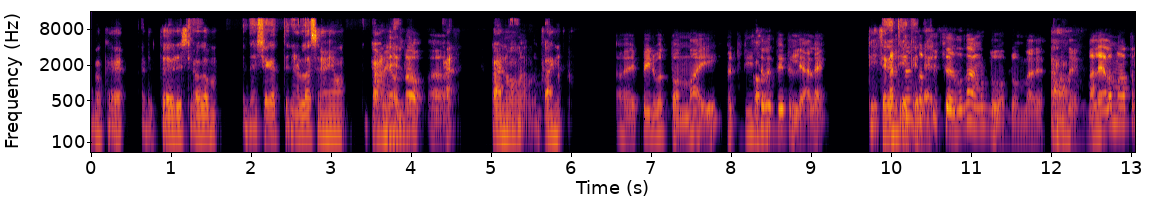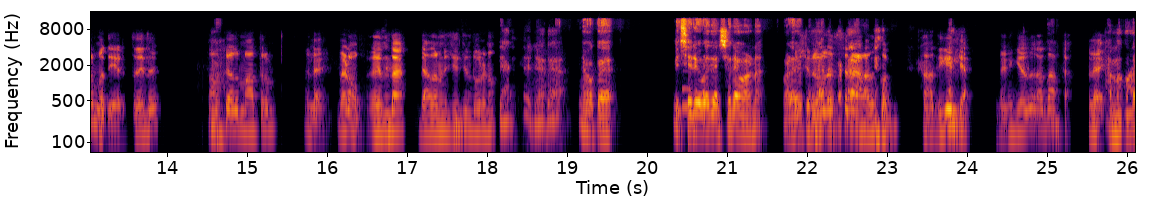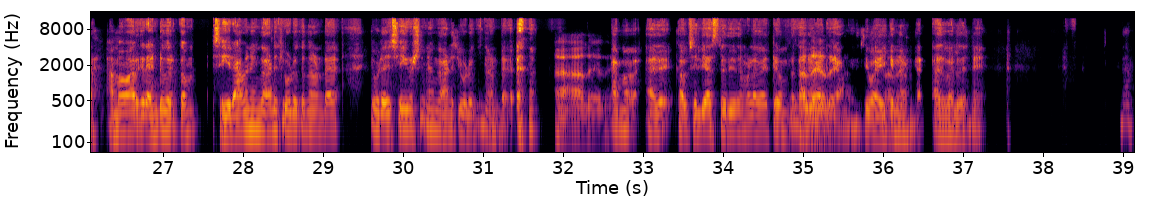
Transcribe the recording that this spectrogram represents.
നമുക്ക് അടുത്ത ഒരു ശ്ലോകം ദശകത്തിനുള്ള സമയം കാണുന്നുണ്ടോ കാണോ. ഇപ്പൊ ഇരുപത്തി ഒന്നായി മറ്റു ടീച്ചർ. എത്തിയിട്ടില്ല അല്ലെ? ടീച്ചർ എത്തിയിട്ടില്ല. ചെറുതാണെന്ന് തോന്നുന്നു. മലയാളം മാത്രം മതി. അടുത്തതിൽ നമുക്കത് മാത്രം അല്ലേ? വേണോ? എന്താ? രാധാമണി ചേച്ചി എന്ത് പറയണോ? രാധാ, നമുക്ക് വിശ്വരൂപ ദർശനമാണ് വളരെ പ്രധാനപ്പെട്ട വിശ്വരൂപദർശനാണ് അത് അധികം ഇല്ല. വേണമെങ്കിൽ അത് അതാക്കാം. അല്ലെ? അമ്മമാർ അമ്മമാർക്ക് രണ്ടുപേർക്കും ശ്രീരാമനും കാണിച്ചു കൊടുക്കുന്നുണ്ട് ഇവിടെ ശ്രീകൃഷ്ണനും കാണിച്ചു കൊടുക്കുന്നുണ്ട്. അമ്മ അത് കൗസല്യാസ്തുതി നമ്മൾ ഏറ്റവും പ്രധാനമായിട്ട്. വായിക്കുന്നുണ്ട്. അതുപോലെ തന്നെ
